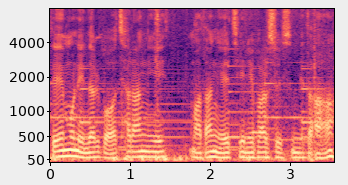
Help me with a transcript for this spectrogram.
대문이 넓어 차량이 마당에 진입할 수 있습니다.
